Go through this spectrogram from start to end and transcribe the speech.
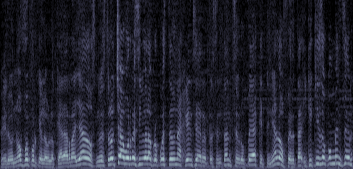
Pero no fue porque lo bloqueara Rayados. Nuestro chavo recibió la propuesta de una agencia de representantes europea que tenía la oferta y que quiso convencer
